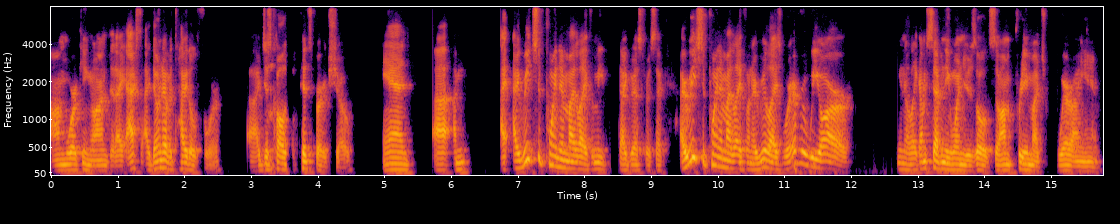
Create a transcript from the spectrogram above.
I'm working on that I actually I don't have a title for. Uh, I just call it the Pittsburgh Show, and uh, I'm I, I reached a point in my life. Let me digress for a sec. I reached a point in my life when I realized wherever we are, you know, like I'm 71 years old, so I'm pretty much where I am.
